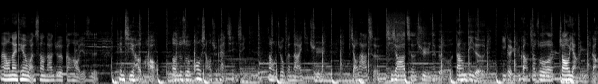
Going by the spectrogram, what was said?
然后那天晚上他就是刚好也是天气很好，然后就说哦想要去看星星，那我就跟他一起去脚踏车，骑脚踏车去那个当地的一个渔港叫做朝阳渔港，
